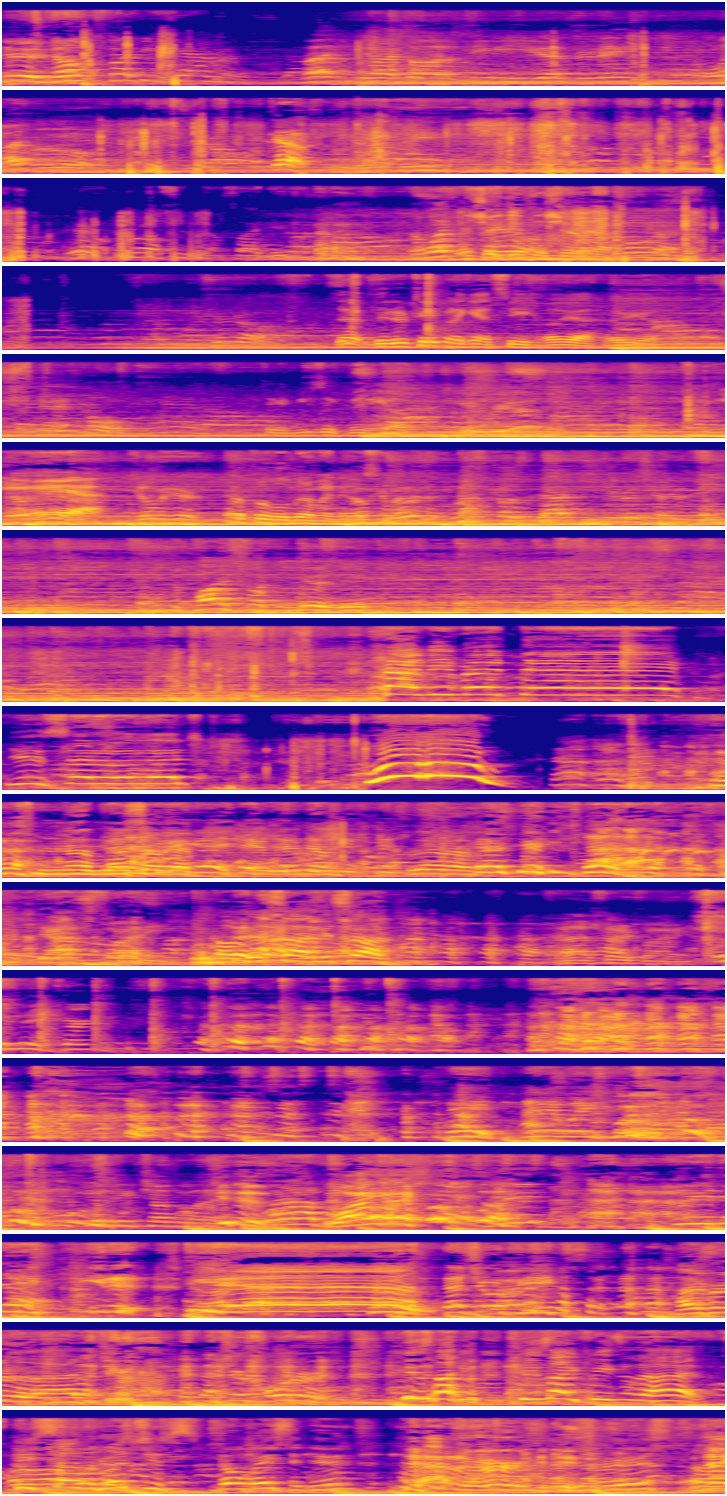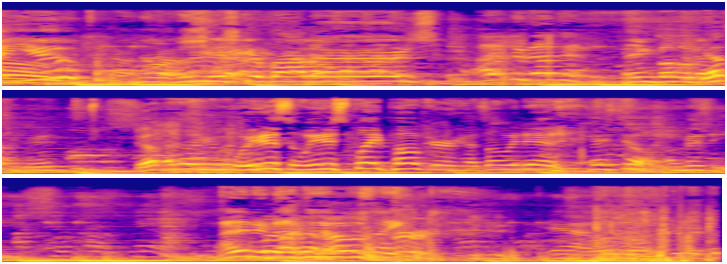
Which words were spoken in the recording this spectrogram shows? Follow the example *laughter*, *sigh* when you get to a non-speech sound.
Dude, no fucking cameras. But, you know, I saw on TV yesterday. What? Ooh. Kev. We're all sleeping outside, dude. Now what? Make sure you get this shit right. Hold on. Off. That videotape and I can't see. Oh yeah, there you go. It's. It's like a music video. Yeah. Get over here. Gotta put a little bit on my nose. Okay, what is it? West Coast Baptist University. The pie's fucking good, dude. Happy birthday! You son of a bitch! Woo! no, that's so good. No, no, no. That's really good. That's funny. Oh, good song, good song. That's pretty funny. What do you think, Kurt? hey, I didn't waste it. a big chunk of it. Dude, What up? why? Look at *laughs* that. Eat it. Yeah! That's your piece. Happy birthday, lad. That's your quarter. He's like, he's like Pizza the Hut. He's Oh, so delicious. Don't waste it, dude. That hurt, dude. Is Serious? that oh. you? No, Shish kebabbers. I didn't do nothing. I think Bubba got Yep. you, dude. Yep. You. We just we just played poker. That's all we did. Stay still. I'm busy. I didn't do nothing. That was hurt. Yeah, those are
